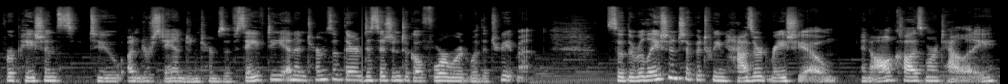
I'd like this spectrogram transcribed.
for patients to understand in terms of safety and in terms of their decision to go forward with a treatment. So, the relationship between hazard ratio and all cause mortality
